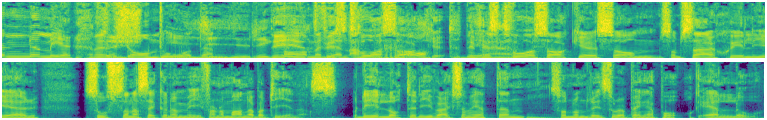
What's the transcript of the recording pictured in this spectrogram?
ännu mer. för de är den- giriga. Det, är, Ja, men finns, två saker, det det finns två saker som, som särskiljer sossarnas ekonomi från de andra partiernas. Och det är lotteriverksamheten Mm. som de drar in stora pengar på och LO.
